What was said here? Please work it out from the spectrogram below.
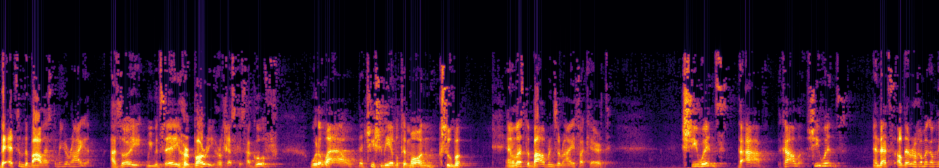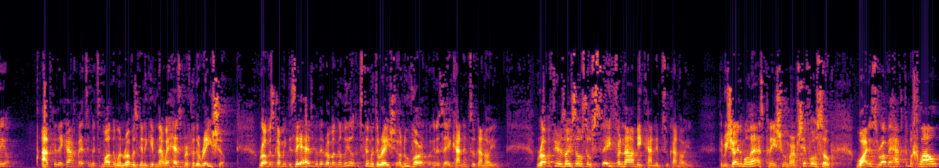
the Etzim, the Baal has to make a Raya. Azoi, we would say, her Bari, her Cheskes Haguf, would allow that she should be able to mon ksuba, and unless the Baal brings a raya fakert, she wins. The Av, the Kala, she wins. And that's Al Derech HaMegamliel. Ad Kedei Kach when Rav is going to give now a hezber for the ratio. Rav is coming to say a hezber that Rav Gamliel can stand with the ratio. A new word, we're going to say kanim tzu kanhoyu. Rav fears also say for nami kanim tzu kanhoyu. The Rishonim will ask, Pnei Shum Shif also, why does Rav have to Bechlal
